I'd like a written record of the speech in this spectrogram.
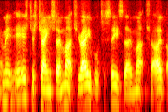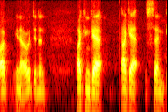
I mean, it has just changed so much. You're able to see so much. I, I you know, I didn't. I can get I get sent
